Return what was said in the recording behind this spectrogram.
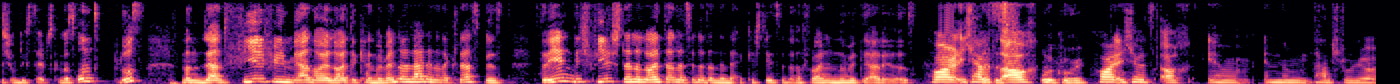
dich um dich selbst kümmerst. Und plus, man lernt viel, viel mehr neue Leute kennen, weil wenn du alleine in einer Klasse bist, es reden dich viel schneller Leute an, als wenn du dann in der Ecke stehst mit deiner Freundin nur mit der redest. Voll, ich habe jetzt auch. Urcool. Voll, ich habe jetzt auch im, in einem Tanzstudio,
